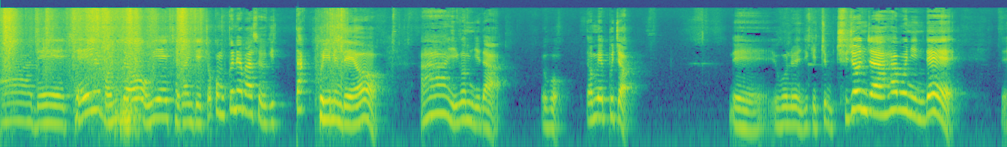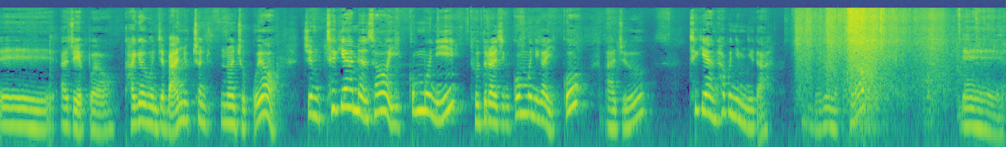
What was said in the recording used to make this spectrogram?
아, 네. 제일 먼저 위에 제가 이제 조금 꺼내봐서 여기 딱 보이는데요. 아, 이겁니다. 요거. 너무 예쁘죠? 네, 요거는 이렇게 좀 주전자 화분인데, 에, 아주 예뻐요. 가격은 이제 16,000원 줬고요. 좀 특이하면서 이 꽃무늬, 도드라진 꽃무늬가 있고, 아주 특이한 화분입니다. 내려놓고요. 네,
